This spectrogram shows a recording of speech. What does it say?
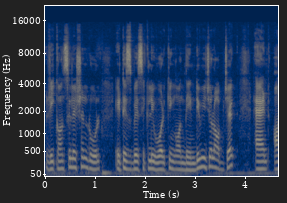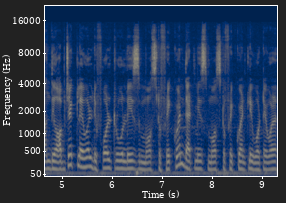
reconciliation rule. It is basically working on the individual object and on the object level default rule is most frequent. That means most frequently whatever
